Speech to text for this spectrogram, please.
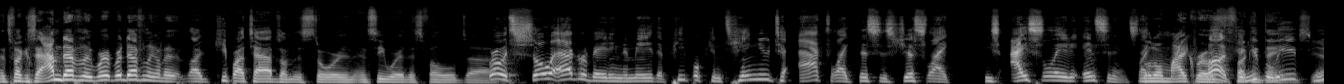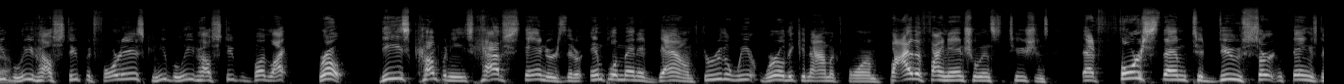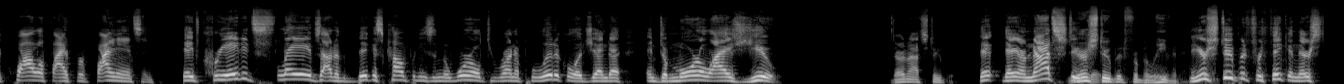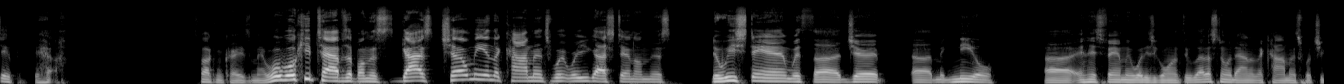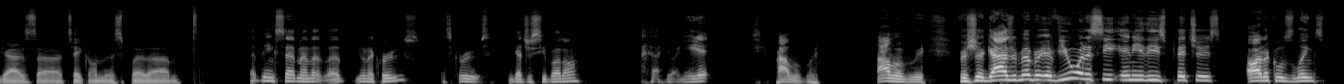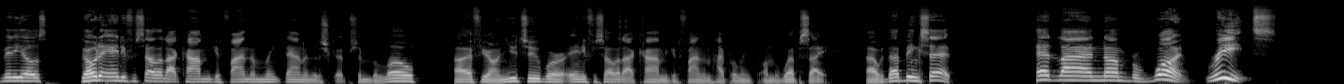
Let's fucking say I'm definitely we're, we're definitely gonna like keep our tabs on this story and, and see where this folds. Uh, Bro, it's so aggravating to me that people continue to act like this is just like these isolated incidents. Like, little micro. oh, can you believe? things. Can you believe how stupid Ford is? Can you believe how stupid Bud Light? Bro, these companies have standards that are implemented down through the World Economic Forum by the financial institutions that force them to do certain things to qualify for financing. They've created slaves out of the biggest companies in the world to run a political agenda and demoralize you. They're not stupid. They, they are not stupid. You're stupid for believing it. You're stupid for thinking they're stupid. Yeah. It's fucking crazy, man. We'll, we'll keep tabs up on this. Guys, tell me in the comments where, where you guys stand on this. Do we stand with uh, Jarryd uh, McNeil uh, and his family, what he's going through? Let us know down in the comments what you guys uh, take on this. But um, that being said, man, let, let, you want to cruise? Let's cruise. You got your seatbelt on? Do I need it? Probably. Probably. For sure. Guys, remember, if you want to see any of these pictures, articles, links, videos, go to andyfrisella.com. You can find them linked down in the description below. Uh, if you're on YouTube or andyfrisella.com, you can find them hyperlinked on the website. Uh, with that being said, headline number one reads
